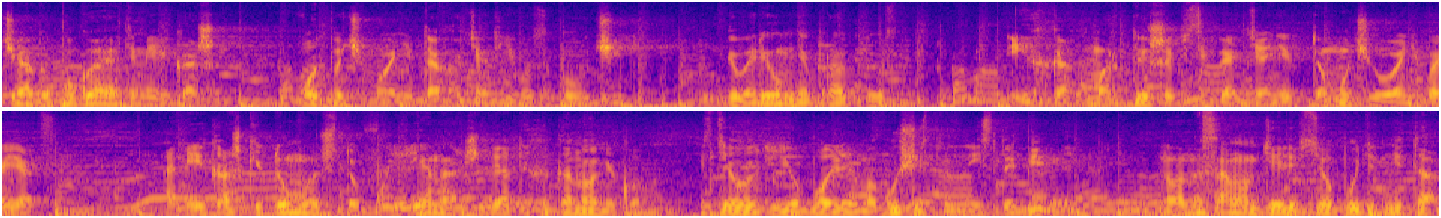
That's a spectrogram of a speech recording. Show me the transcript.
Чага пугает америкашек. Вот почему они так хотят его заполучить. Говорил мне брат Дуст. Их как мартышек всегда тянет к тому, чего они боятся. Америкашки думают, что фуллерена оживят их экономику, сделают ее более могущественной и стабильной. Но на самом деле все будет не так.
